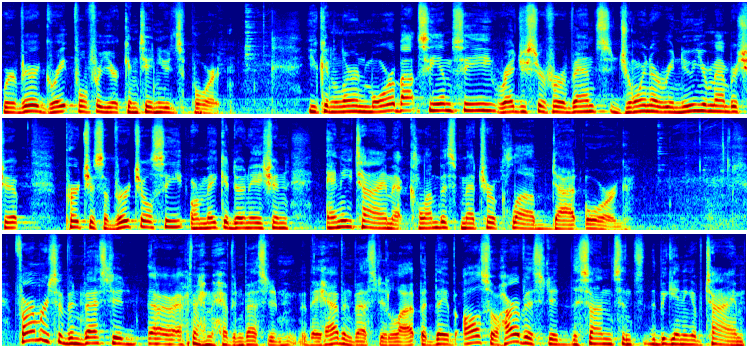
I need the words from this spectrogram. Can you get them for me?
We're very grateful for your continued support. You can learn more about CMC, register for events, join or renew your membership, purchase a virtual seat, or make a donation anytime at columbusmetroclub.org. Farmers have invested, uh, have invested, they have invested a lot, but they've also harvested the sun since the beginning of time.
